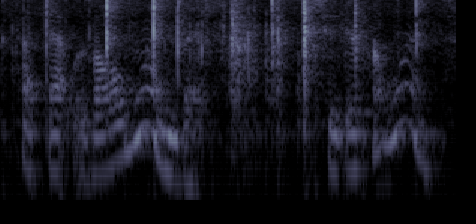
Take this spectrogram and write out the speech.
I thought that was all one, but it's two different ones.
